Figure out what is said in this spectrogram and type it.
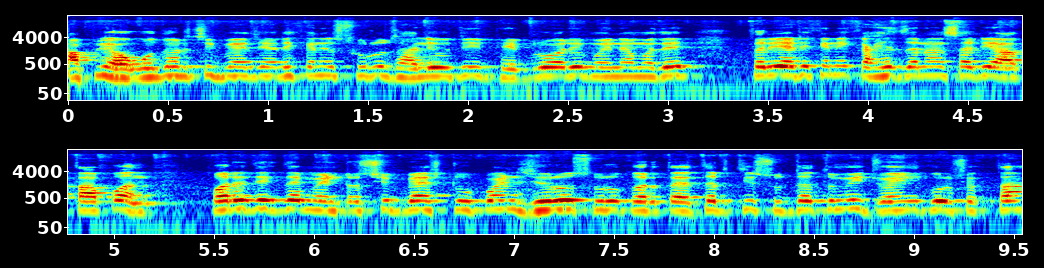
आपली अगोदरची बॅच या ठिकाणी सुरू झाली होती फेब्रुवारी महिन्यामध्ये. तर या ठिकाणी काही जणांसाठी आता आपण परत एकदा mentorship batch two point zero सुरू करत आहे तर ती सुद्धा तुम्ही जॉईन करू शकता.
